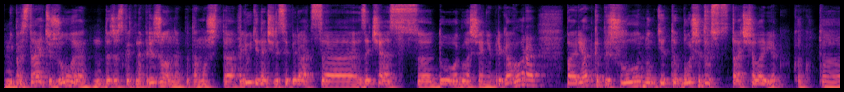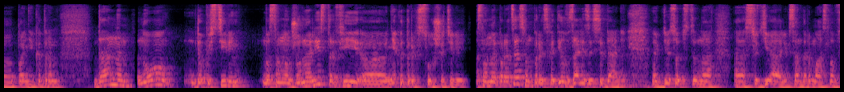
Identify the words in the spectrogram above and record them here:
непростая, тяжелая, ну, даже сказать напряженная, потому что люди начали собираться за час до оглашения приговора. Порядка пришло ну, где-то больше 200 человек, как-то по некоторым данным, но допустили в основном журналистов и э, некоторых слушателей. Основной процесс он происходил в зале заседаний, где, собственно, э, судья Александр Маслов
